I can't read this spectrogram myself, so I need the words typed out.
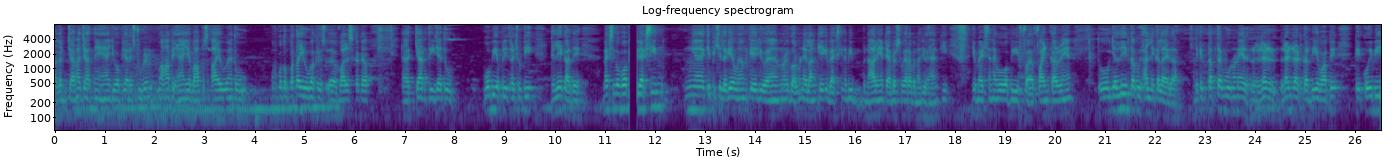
اگر جانا چاہتے ہیں، جو اب بیچارے اسٹوڈنٹ وہاں پہ ہیں یا واپس آئے ہوئے ہیں، تو ان کو تو پتہ ہی ہوگا کہ اس وائرس کا کیا کیا نتیجہ ہے۔ تو وہ بھی اپنی طرح چھٹی ڈیلے کر دیں۔ میکسیمم وہ بھی ویکسین کے پیچھے لگے ہوئے ہیں، ان کے جو ہیں، انہوں نے گورنمنٹ نے اعلان کیا کہ ویکسین ابھی بنا رہے ہیں ٹیبلٹس وغیرہ بنا جو ہیں ان کی جو میڈیسن ہے وہ ابھی فائنڈ کر رہے ہیں۔ تو جلدی ان کا کوئی حل نکل آئے گا۔ لیکن تب تک وہ انہوں نے ریڈ ریڈ ریڈ کر دیے وہاں پہ کہ کوئی بھی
